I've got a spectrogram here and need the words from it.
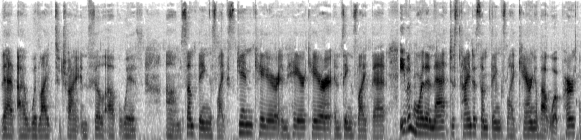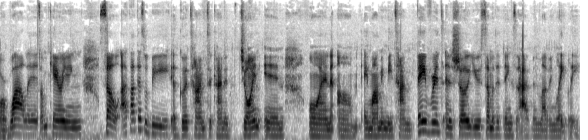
that I would like to try and fill up with um, some things like skincare and hair care and things like that. Even more than that, just kind of some things like caring about what purse or wallet I'm carrying. So I thought this would be a good time to kind of join in on um, a mommy me time favorites and show you some of the things that I've been loving lately.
